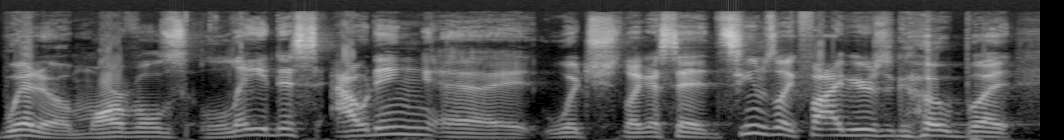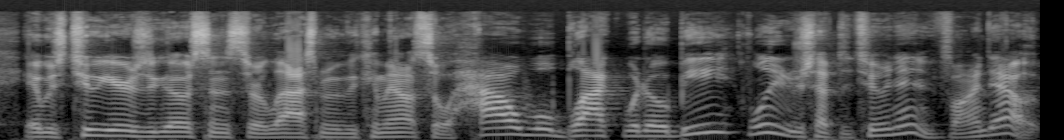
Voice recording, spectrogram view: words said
Widow, Marvel's latest outing, uh, which, like I said, seems like five years ago, but it was two years ago since their last movie came out. So, how will Black Widow be? Well, you just have to tune in and find out.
